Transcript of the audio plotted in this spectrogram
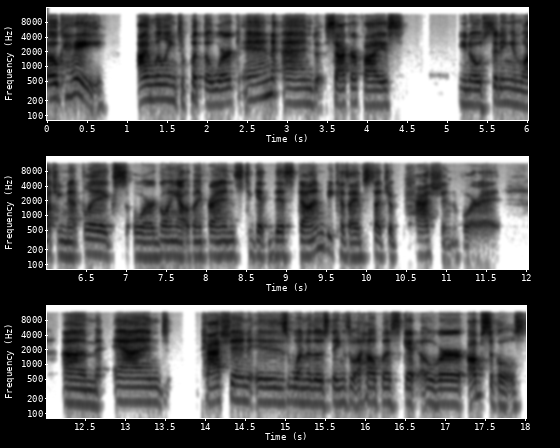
okay, I'm willing to put the work in and sacrifice, you know, sitting and watching Netflix or going out with my friends to get this done because I have such a passion for it. Um, and passion is one of those things that will help us get over obstacles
